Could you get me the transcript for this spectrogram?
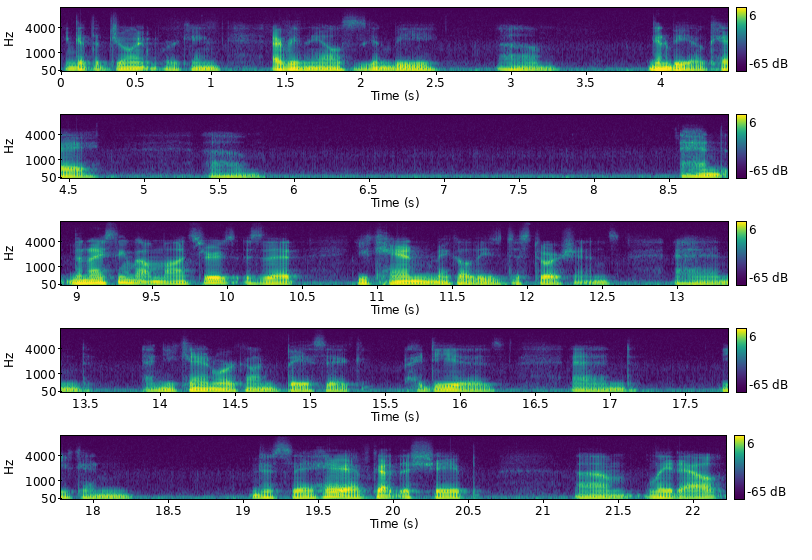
and get the joint working, everything else is going to be um, going to be okay. Um, and the nice thing about monsters is that you can make all these distortions and and you can work on basic ideas and you can just say, hey, I've got this shape um, laid out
